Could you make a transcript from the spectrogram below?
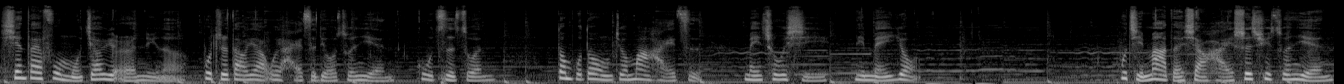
现代父母教育儿女呢，不知道要为孩子留尊严、顾自尊，动不动就骂孩子没出息、你没用，不仅骂得小孩失去尊严，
